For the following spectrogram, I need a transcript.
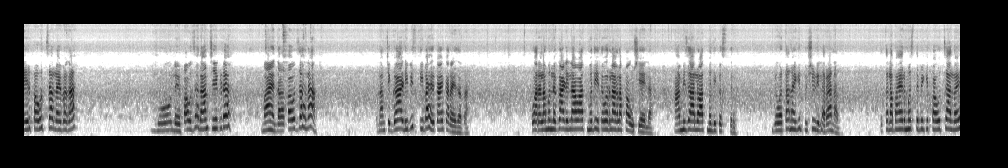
बाहेर पाऊस चालू आहे बघा. जो लय पाऊस झाला आमच्या इकडं. मायदा पाऊस झाला. पण आमची गाडी भिजती बाहेर काय करायचं आता? पोराला म्हणलं गाडी लावा आतमध्ये त्यावर वर लागला पाऊस यायला. आम्ही जालो आतमध्ये कस तर गवत नाही तू शिडीला राहणार तर त्याला बाहेर मस्तपैकी पाऊस चालू आहे.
